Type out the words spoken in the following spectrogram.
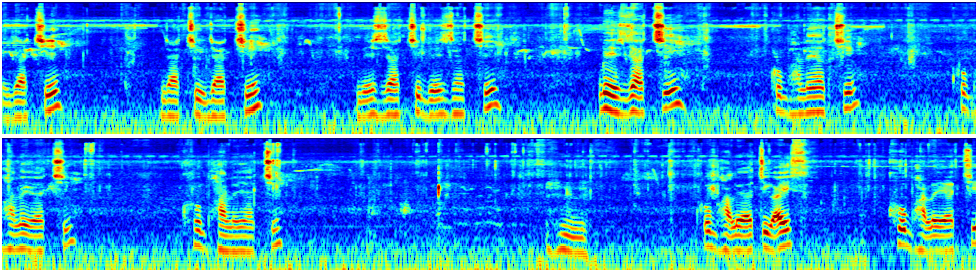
এই যাচ্ছি। যাচ্ছি যাচ্ছি। বেশ যাচ্ছি বেশ যাচ্ছি। বেশ যাচ্ছি। খুব ভালো যাচ্ছি। খুব ভালো যাচ্ছি। খুব ভালো যাচ্ছি। হুম। খুব ভালো যাচ্ছি গাইস খুব ভালো যাচ্ছি।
